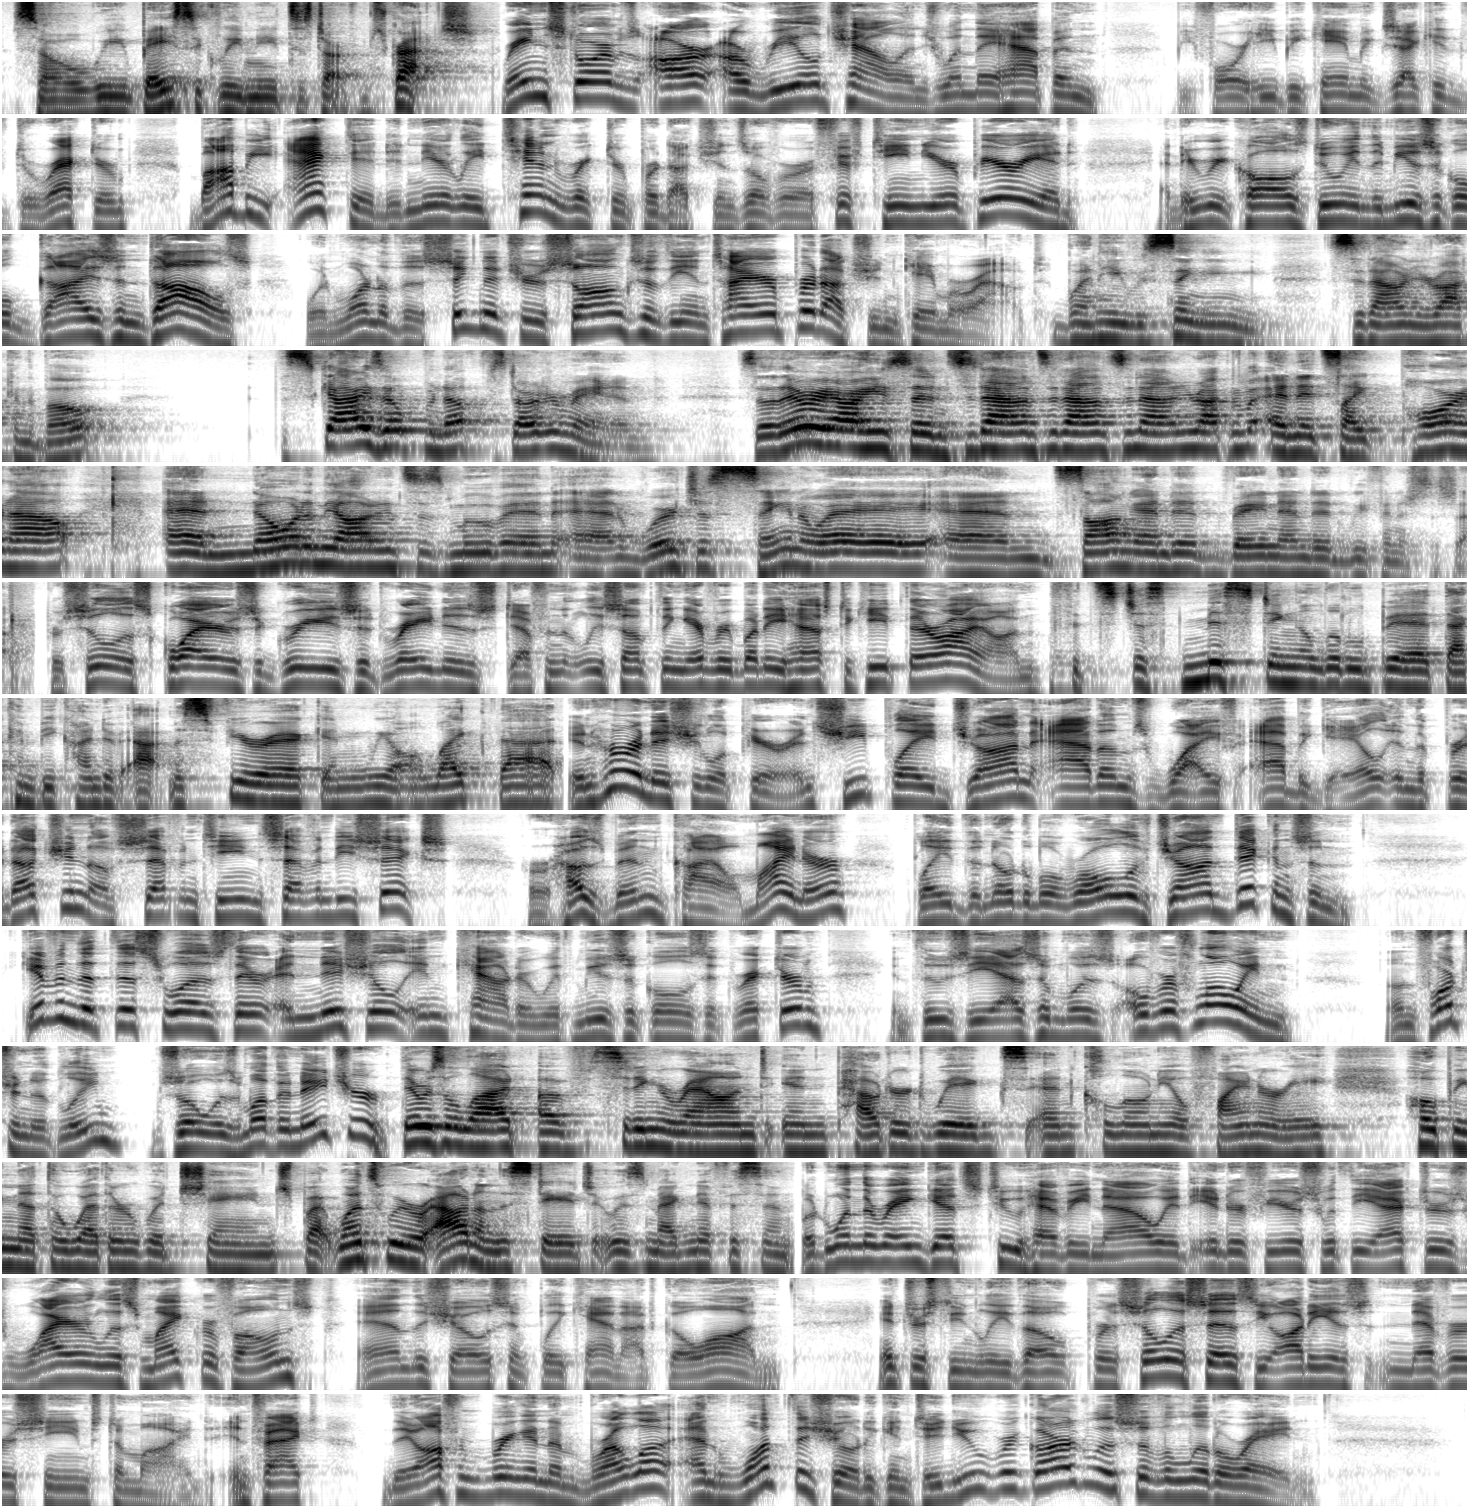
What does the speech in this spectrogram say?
So we basically need to start from scratch. rainstorms are a real challenge when they happen. Before he became executive director, Bobby acted in nearly 10 Richter productions over a 15 year period, and he recalls doing the musical Guys and Dolls when one of the signature songs of the entire production came around. When he was singing Sit Down, You're Rocking the Boat, the skies opened up, started raining. So there we are. He's saying, Sit down, sit down, sit down, you're rocking the boat. And it's like pouring out, and no one in the audience is moving, and we're just singing away. And song ended, rain ended, we finished the show. Priscilla Squires agrees that rain is definitely something everybody has to keep their eye on. If it's just misting a little bit, that can be kind of atmospheric, and we all like that. In her initial appearance, she played John Adams' wife, Abigail, in the production of 1776. Her husband, Kyle Miner, played the notable role of John Dickinson. Given that this was their initial encounter with musicals at Richter, enthusiasm was overflowing. Unfortunately, so was Mother Nature. There was a lot of sitting around in powdered wigs and colonial finery, hoping that the weather would change. But once we were out on the stage, it was magnificent. But when the rain gets too heavy now, it interferes with the actors' wireless microphones, and the show simply cannot go on. Interestingly, though, Priscilla says the audience never seems to mind. In fact, they often bring an umbrella and want the show to continue regardless of a little rain.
